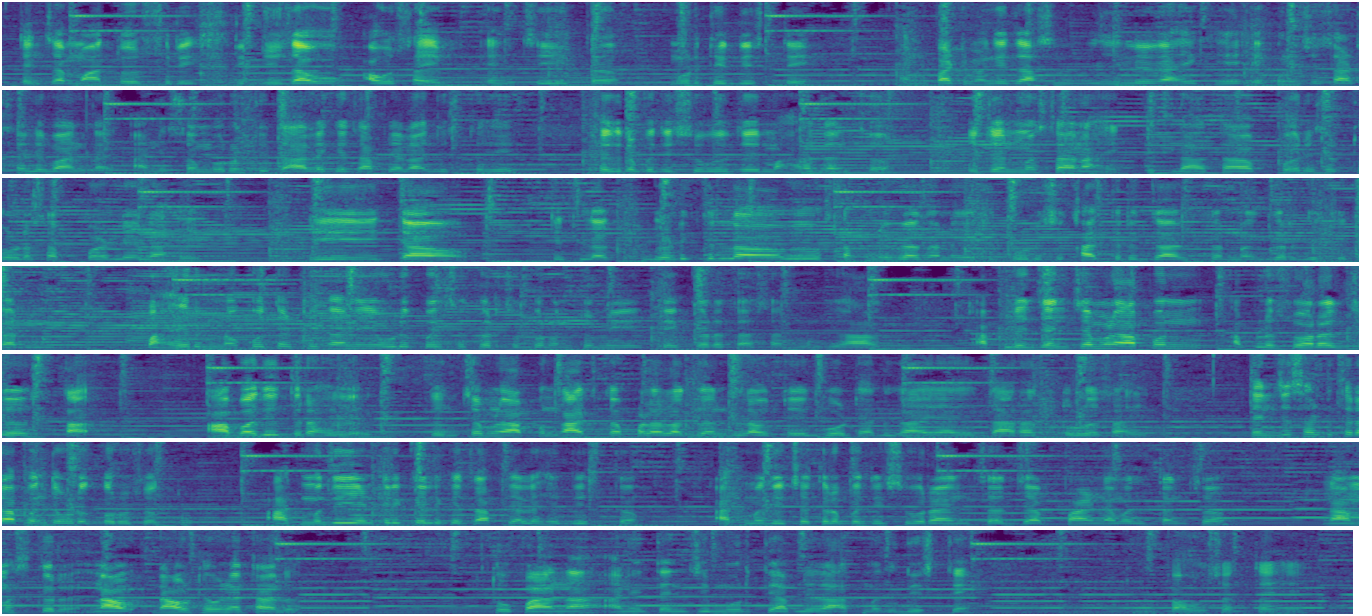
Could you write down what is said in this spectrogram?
त्यांच्या मातोश्री श्री जिजाऊ आऊसाहेब यांची इथं मूर्ती दिसते. आणि पाठीमागे असं लिहिलेलं आहे की हे एकोणीसशे साठ साली बांधलं आहे. आणि समोरून तिथं आलं की आपल्याला दिसतं हे छत्रपती शिवाजी महाराजांचं जे जन्मस्थान आहे. तिथला आता परिसर थोडासा पडलेला आहे. हे त्या तिथला गड किल्ला व्यवस्थापन विभागाने याची थोडीशी खात्रीदार करणं गरजेचं आहे. कारण बाहेर नको त्या ठिकाणी एवढे पैसे खर्च करून तुम्ही ते करत असाल. म्हणजे मग ह्या आपले ज्यांच्यामुळे आपण आपलं स्वराज्य स्था आबाधित राहिलं ज्यांच्यामुळे आपण आज कपाळाला गंध लावतोय गोठ्यात गाय आहे दारात तुळस आहे त्यांच्यासाठी तर आपण तेवढं करू शकतो. आतमध्ये एंट्री केली कीच आपल्याला हे दिसतं. आतमध्ये छत्रपती शिवरायांचा ज्या पाळण्यामध्ये त्यांचं नामस्कर नाव नाव ठेवण्यात आलं. तो पाळणा आणि त्यांची मूर्ती आपल्याला आतमध्ये दिसते. तुम्ही पाहू शकता हे.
